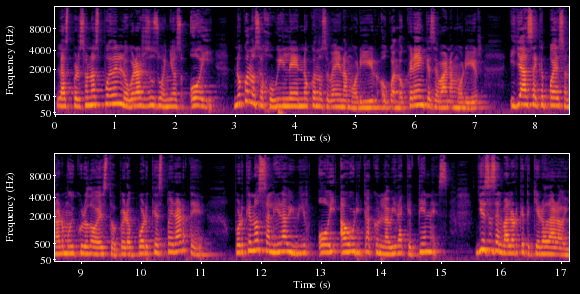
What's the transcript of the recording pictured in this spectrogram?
las personas pueden lograr sus sueños hoy, no cuando se jubilen, no cuando se vayan a morir o cuando creen que se van a morir y ya sé que puede sonar muy crudo esto, pero ¿por qué esperarte? ¿Por qué no salir a vivir hoy, ahorita, con la vida que tienes? Y ese es el valor que te quiero dar hoy.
